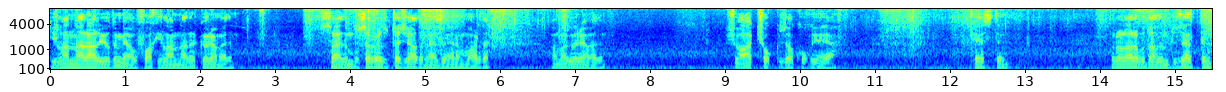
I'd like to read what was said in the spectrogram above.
Yılanları arıyordum ya ufak yılanları göremedim. Saydım bu sefer tutacaktım eldivenim vardı. Ama göremedim. Şu ağaç çok güzel kokuyor ya. Kestim. Buraları budadım, düzelttim.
